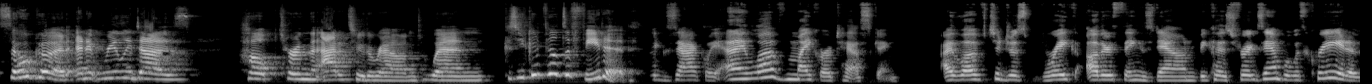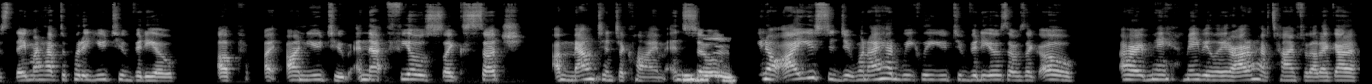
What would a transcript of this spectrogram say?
so good. And it really does help turn the attitude around when because you can feel defeated. Exactly. And i love microtasking I love to just break other things down because, for example, with creatives, they might have to put a YouTube video up uh, on YouTube, and that feels like such a mountain to climb. And so, mm-hmm. you know, I used to do when I had weekly YouTube videos, I was like, oh, all right, may, maybe later. I don't have time for that. I gotta,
